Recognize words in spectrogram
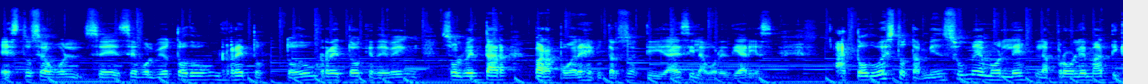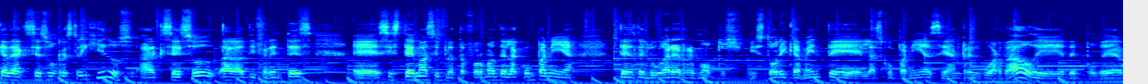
Esto se, se, volvió todo un reto, todo un reto que deben solventar para poder ejecutar sus actividades y labores diarias. A todo esto también sumémosle la problemática de accesos restringidos, acceso a los diferentes eh, sistemas y plataformas de la compañía desde lugares remotos. Históricamente las compañías se han resguardado de, poder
